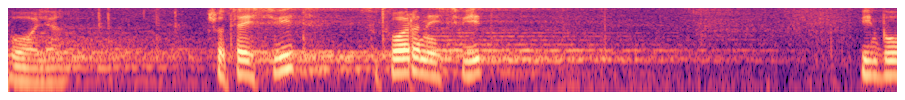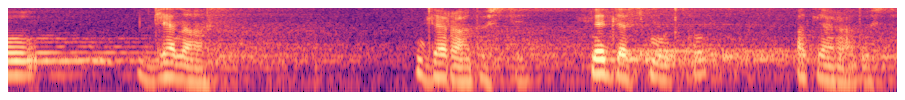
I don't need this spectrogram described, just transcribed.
воля, що цей світ, сотворений світ, він був для нас, для радості, не для смутку, а для радості.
